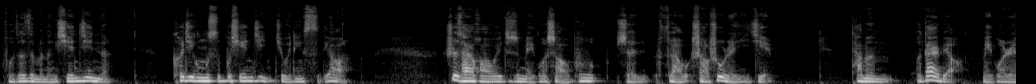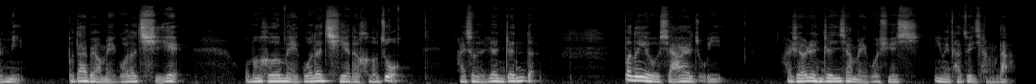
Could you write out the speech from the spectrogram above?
否则怎么能先进呢？科技公司不先进就一定死掉了。制裁华为只是美国少部神少少数人意见，他们不代表美国人民，不代表美国的企业。我们和美国的企业的合作还是很认真的，不能有狭隘主义。还是要认真向美国学习，因为它最强大。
